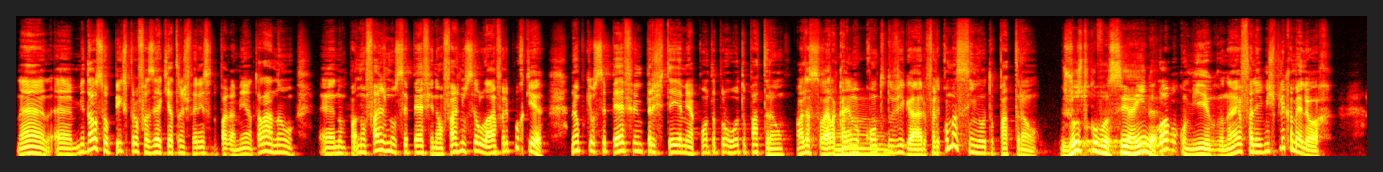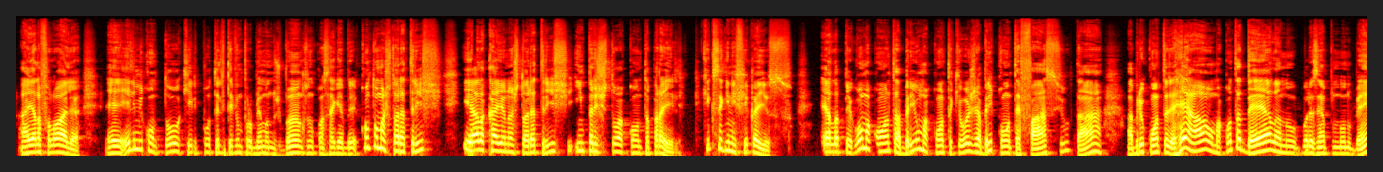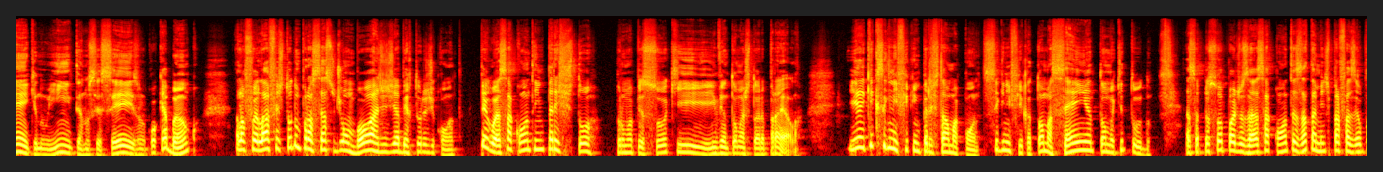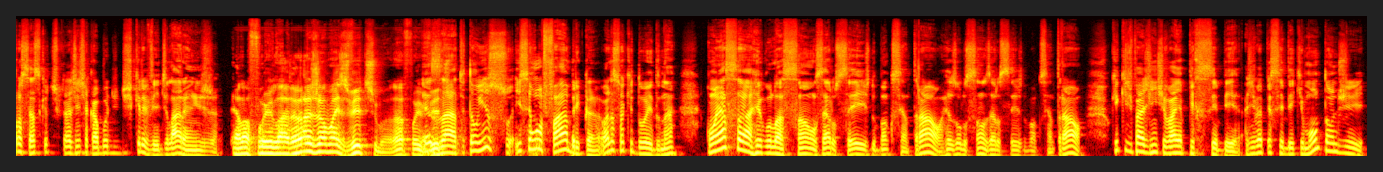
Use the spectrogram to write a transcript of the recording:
né? É, me dá o seu Pix para eu fazer aqui a transferência do pagamento. Ela, ah, não, é, não, não faz no CPF, não, faz no celular. Eu falei, por quê? Não, porque o CPF eu emprestei a minha conta para um outro patrão. Olha só, ela hum. caiu no conto do vigário. Eu falei, como assim outro patrão? Justo com você ainda? Logo comigo, né? Eu falei, me explica melhor. Aí ela falou: Olha, é, ele me contou que ele, puta, ele teve um problema nos bancos, não consegue abrir. Contou uma história triste e ela caiu na história triste e emprestou a conta para ele. O que, que significa isso? ela pegou uma conta, abriu uma conta que hoje abrir conta é fácil, tá? Abriu conta real, uma conta dela, no, por exemplo, no Nubank, no Inter, no C6, no qualquer banco. Ela foi lá, fez todo um processo de onboard de abertura de conta. Pegou essa conta e emprestou para uma pessoa que inventou uma história para ela. E aí, o que, que significa emprestar uma conta? Significa toma senha, toma aqui tudo. Essa pessoa pode usar essa conta exatamente para fazer o processo que a gente acabou de descrever, de laranja. Ela foi laranja, mas vítima, né? Foi Exato. Vítima. Então, isso, isso é uma fábrica. Olha só que doido, né? Com essa regulação 06 do Banco Central, resolução 06 do Banco Central, o que, que a gente vai perceber? A gente vai perceber que um montão de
